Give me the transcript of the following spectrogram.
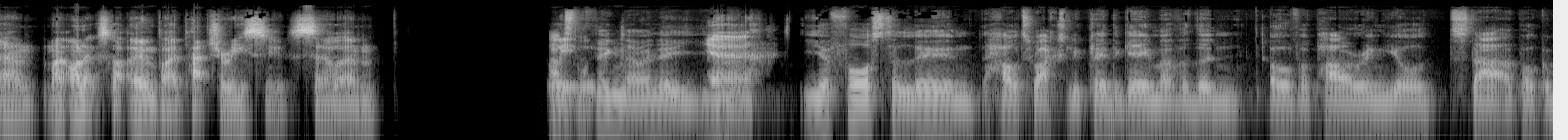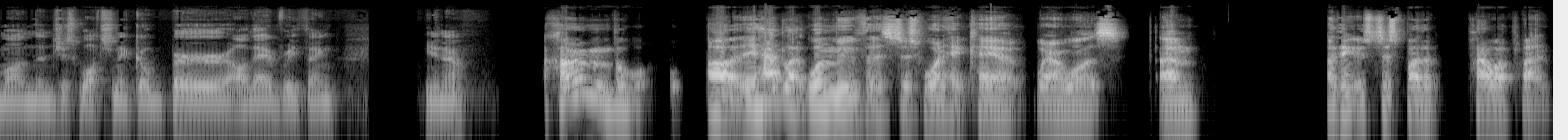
um, my Onix got owned by Pachirisu, so um, That's we- the we- thing, though, isn't it? You- yeah, You're forced to learn how to actually play the game other than overpowering your starter Pokemon and just watching it go burr on everything. You know? I can't remember. What, oh, they had like one move that's just one hit KO where I was. Um, I think it was just by the power plant.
